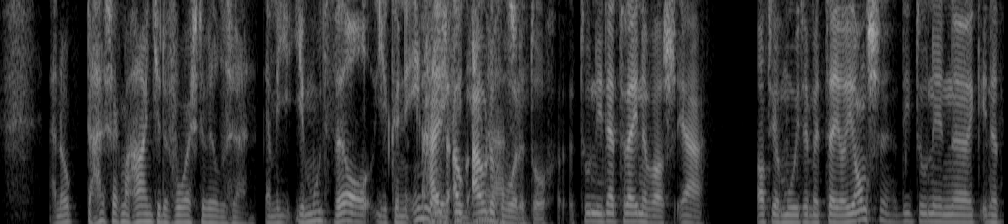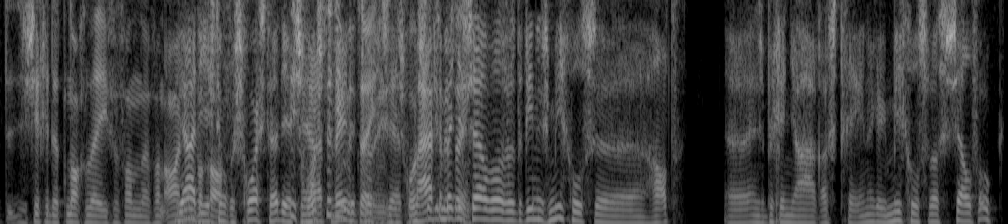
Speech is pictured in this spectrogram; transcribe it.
En ook, zeg maar, Haantje de voorste wilde zijn. Ja, maar je, moet wel je kunnen inleven. Hij is ook ouder geworden, toch? Toen hij net trainer was, ja, had hij al moeite met Theo Jansen. Die toen in, uh, in het, zeg je, dat nachtleven van, uh, van Arnhem Ja, die begaf. is toen geschorst, hè? Die, Die heeft die meteen. Teruggezet. Maar hij heeft een beetje hetzelfde als wat Rinus Michels uh, had. in zijn beginjaren als trainer. Kijk, Michels was zelf ook,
